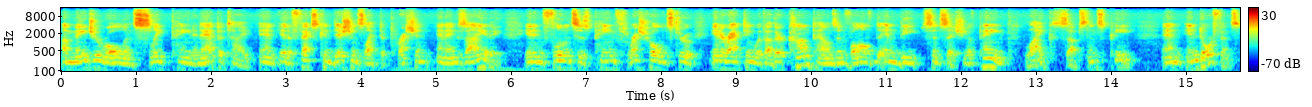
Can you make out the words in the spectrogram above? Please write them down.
a major role in sleep, pain, and appetite, and it affects conditions like depression and anxiety. It influences pain thresholds through interacting with other compounds involved in the sensation of pain, like substance P and endorphins.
